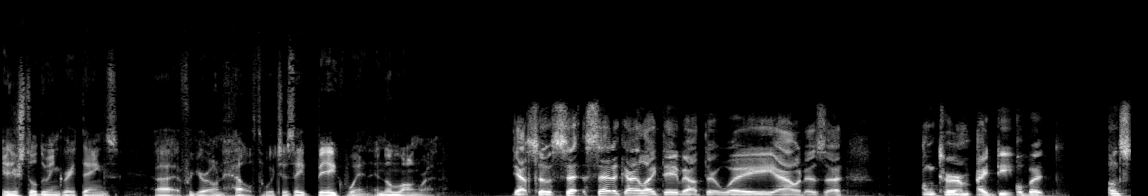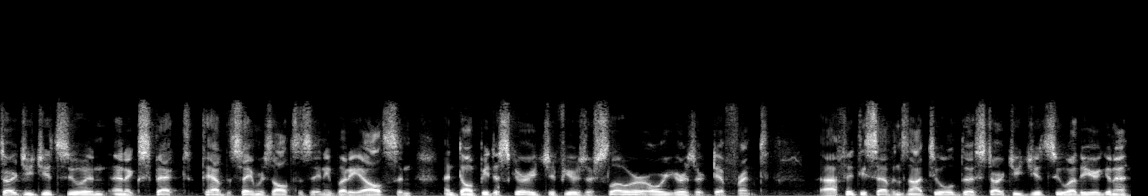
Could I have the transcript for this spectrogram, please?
you're still doing great things uh, for your own health, which is a big win in the long run. Yeah, so set set a guy like Dave out there way out as a long term ideal, but don't start jujitsu and, and expect to have the same results as anybody else, and and don't be discouraged if yours are slower or yours are different. Uh, 57 is not too old to start jujitsu, whether you're going to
